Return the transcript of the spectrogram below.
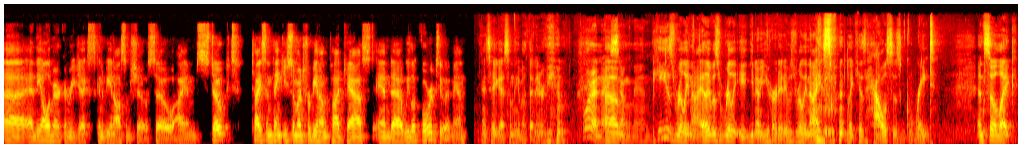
Uh, and the All American Rejects is going to be an awesome show. So I am stoked. Tyson, thank you so much for being on the podcast. And uh, we look forward to it, man. I tell you guys something about that interview? What a nice Um, young man. He is really nice. It was really, you know, you heard it. It was really nice. like his house is great. And so, like,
